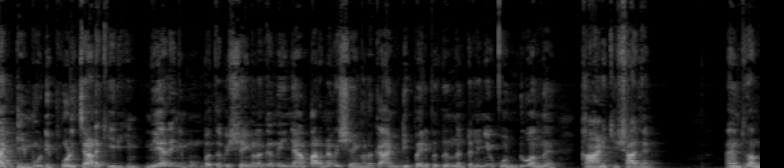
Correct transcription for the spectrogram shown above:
അടിമുടി പൊളിച്ചടക്കിയിരിക്കും. നീ അല്ലെങ്കിൽ മുമ്പത്തെ വിഷയങ്ങളൊക്കെ നീ ഞാൻ പറഞ്ഞ വിഷയങ്ങളൊക്കെ അണ്ടിപ്പരിപ്പ് തിന്നിട്ടില്ലെങ്കിൽ കൊണ്ടുവന്ന് കാണിക്കും ഷാജൻ എന്നിട്ട് സംസാരിക്കും.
